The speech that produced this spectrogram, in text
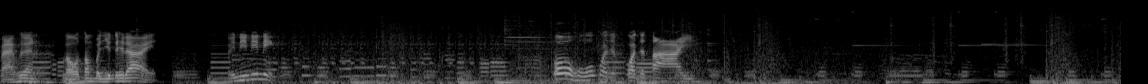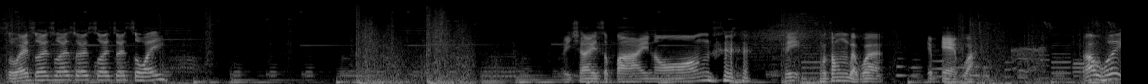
ไปเพื่อนเราต้องไปยึดให้ได้เฮ้ยนี่นี่นี่โอ้โหกว่าจะกว่าจะตาย สวยสวยสวยสวยสวยสวยสวยไม่ใช่สปายน้อง เฮ้ยมันต้องแบบว่าแอบแอบว่ะ เอ้าเฮ้ย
